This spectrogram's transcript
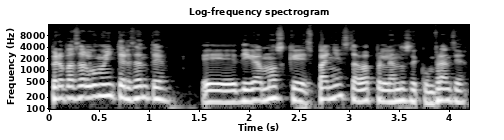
Pero pasó algo muy interesante. Eh, digamos que España estaba peleándose con Francia.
